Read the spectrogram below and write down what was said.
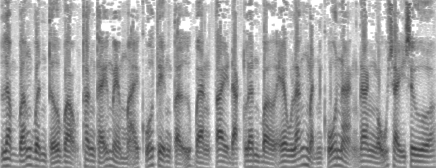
Lâm Vãn Vinh tựa vào thân thể mềm mại của tiên tử, bàn tay đặt lên bờ eo lắng mịn của nàng đang ngủ say sưa.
